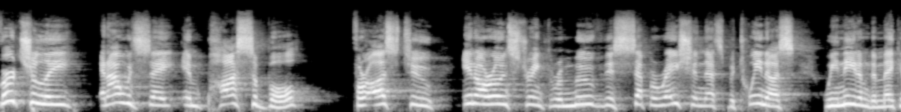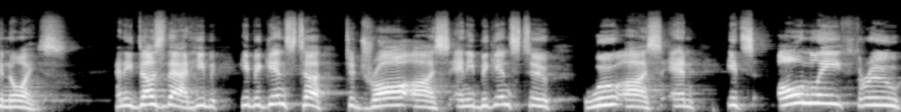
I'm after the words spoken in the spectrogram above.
virtually and I would say impossible for us to in our own strength remove this separation that's between us. We need him to make a noise. And he does that. He he begins to to draw us and he begins to woo us and it's only through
